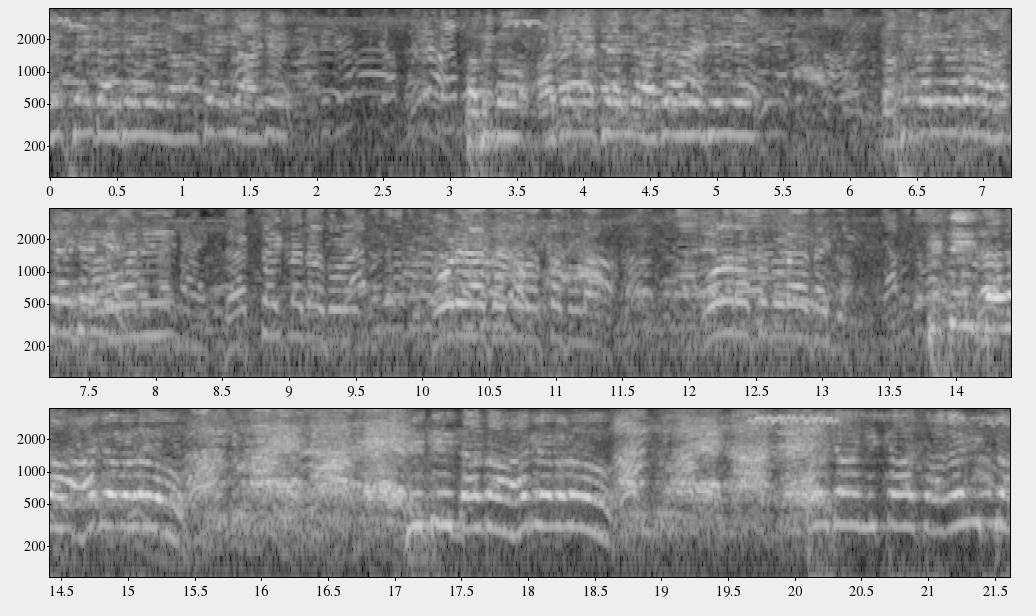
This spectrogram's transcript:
लेफ्ट साइड आ जाइए यहाँ आगे आइए आगे। सभी को आगे आ जाइए आगे आगे जाइए। सभी को निवेदन है आगे आ सर्वांनी बॅक साईडला जा सोडा सोडा या साईडला रस्ता सोडा. सोडा रस्ता सोडा या साईडला क्षितिज दादा आगे बढ़ो। क्षितिज दादा आगे बढ़ो बहुजन विकास आघाडीचा।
